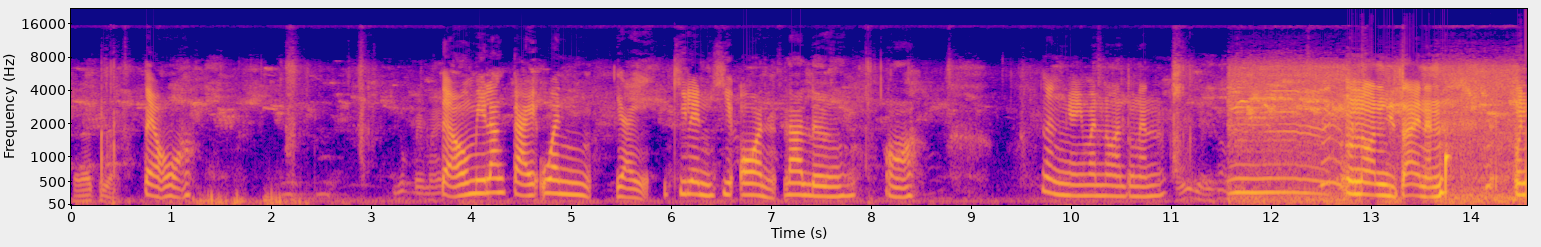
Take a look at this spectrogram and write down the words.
แต่ละตัวแต๋วเหรอยกใบไม้แต๋วมีร่างกายอ้วนใหญ่ขี้เล่นขี้อ้อนล่าเริงอ๋อ นั่นไงมันนอนตรงนั้นมันนอนอยู่ใต้นั้น มัน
